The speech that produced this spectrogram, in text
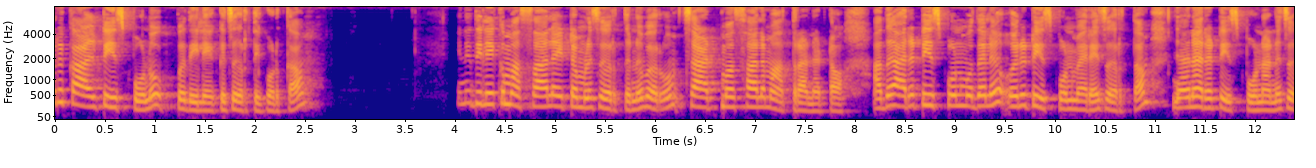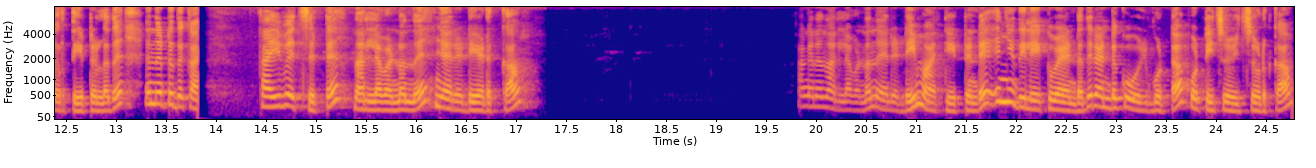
ഒരു കാൽ ടീസ്പൂൺ ഉപ്പ് ഇതിലേക്ക് ചേർത്തി കൊടുക്കാം. ഇനി ഇതിലേക്ക് മസാല ആയിട്ട് നമ്മൾ ചേർത്തിന് വെറും ചാട്ട് മസാല മാത്രമാണ് കേട്ടോ അത് അര ടീസ്പൂൺ മുതൽ ഒരു ടീസ്പൂൺ വരെ ചേർത്താം. ഞാൻ അര ടീസ്പൂണാണ് ചേർത്തിയിട്ടുള്ളത്. എന്നിട്ട് ഇത് കൈ വെച്ചിട്ട് നല്ലവണ്ണം ഒന്ന് ഞെരടിയെടുക്കാം. അങ്ങനെ നല്ലവണ്ണം ഞെരടി മാറ്റിയിട്ടുണ്ട്. ഇനി ഇതിലേക്ക് വേണ്ടത് രണ്ട് കോഴിമുട്ട പൊട്ടിച്ചൊഴിച്ചു കൊടുക്കാം.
